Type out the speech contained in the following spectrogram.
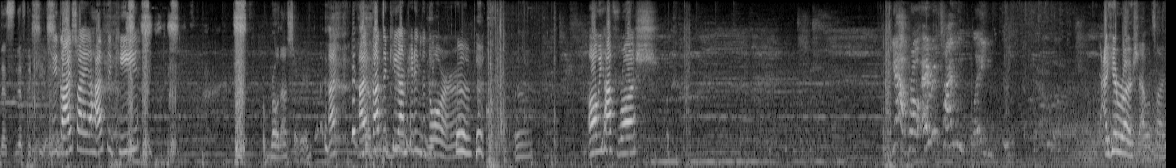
Then sniff the key. Hey Okay? guys, I have the key. bro, that's so weird. I I've got the key. I'm hitting the door. Oh, we have Rush. Yeah, bro, every time we play, you I hear Rush outside.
